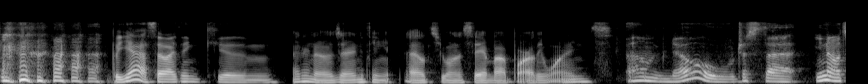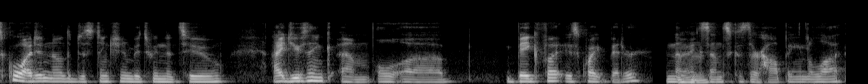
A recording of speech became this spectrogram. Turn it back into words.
but yeah, so I think um, I don't know. Is there anything else you want to say about barley wines? Um, no, just that you know it's cool. I didn't know the distinction between the two. I do think um, uh, Bigfoot is quite bitter, and that mm-hmm. makes sense because they're hopping it a lot.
